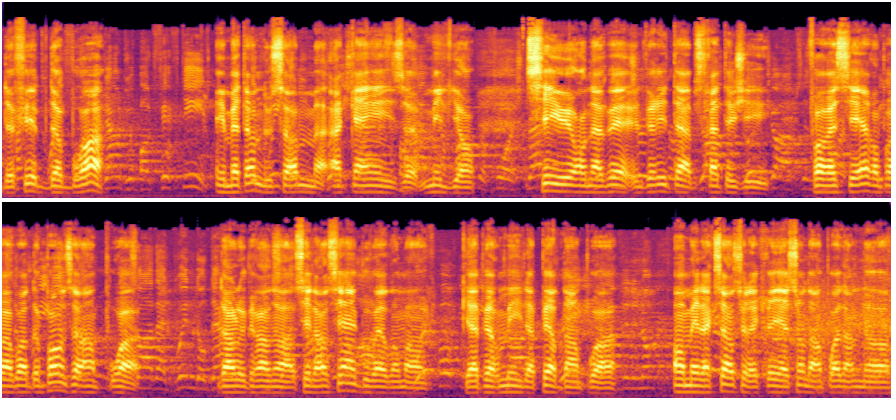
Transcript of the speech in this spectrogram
de fibres de bois et maintenant nous sommes à 15 millions. Si on avait une véritable stratégie forestière, on pourrait avoir de bons emplois dans le Grand Nord. C'est l'ancien gouvernement qui a permis la perte d'emplois. On met l'accent sur la création d'emplois dans le Nord.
